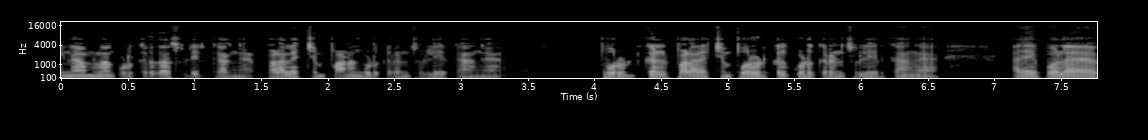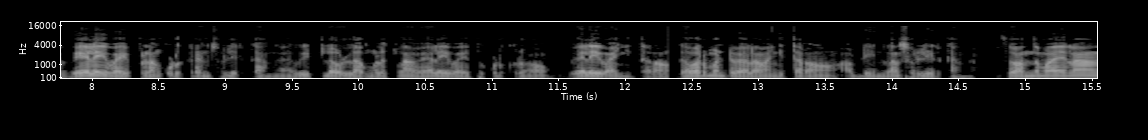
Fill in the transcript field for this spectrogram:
இனாம்லாம் கொடுக்குறதா சொல்லியிருக்காங்க. பல லட்சம் பணம் கொடுக்குறேன்னு சொல்லியிருக்காங்க. பொருட்கள் பல லட்சம் பொருட்கள் கொடுக்குறேன்னு சொல்லியிருக்காங்க. அதேபோல வேலை வாய்ப்புலாம் கொடுக்குறேன்னு சொல்லியிருக்காங்க. வீட்டில் உள்ளவங்களுக்குலாம் வேலை வாய்ப்பு கொடுக்குறோம் வேலை வாங்கி தரோம். கவர்மெண்ட் வேலை வாங்கி தரோம் அப்படின்லாம் சொல்லியிருக்காங்க. ஸோ அந்த மாதிரிலாம்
